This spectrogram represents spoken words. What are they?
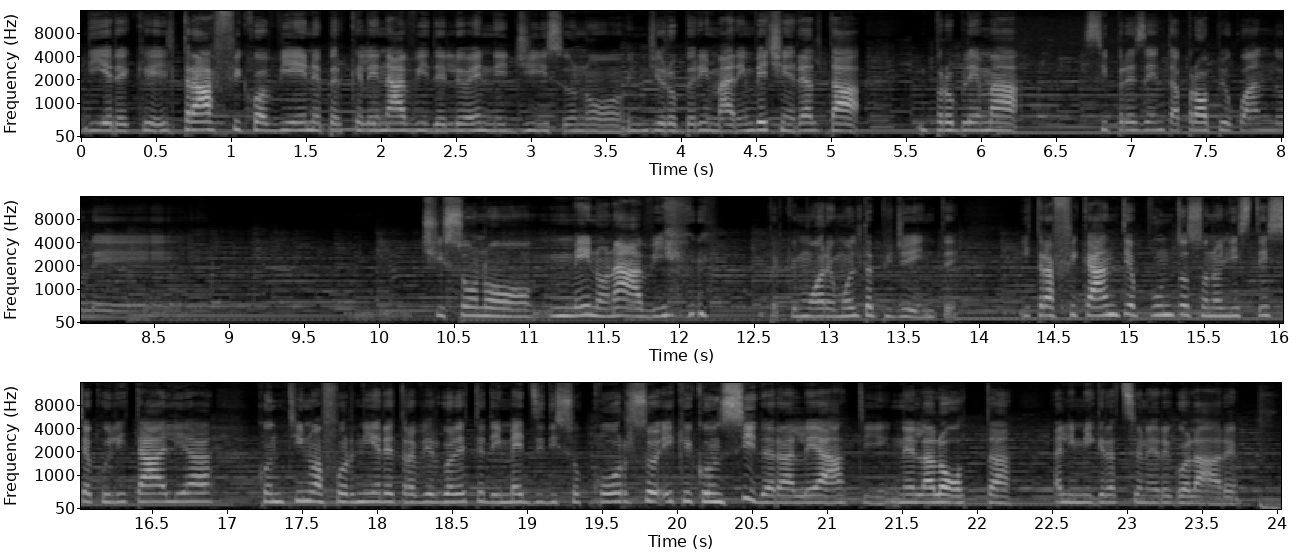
dire che il traffico avviene perché le navi delle ONG sono in giro per il mare, invece in realtà il problema si presenta proprio quando le... ci sono meno navi, perché muore molta più gente. I trafficanti appunto sono gli stessi a cui l'Italia continua a fornire, tra virgolette, dei mezzi di soccorso e che considera alleati nella lotta all'immigrazione regolare.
